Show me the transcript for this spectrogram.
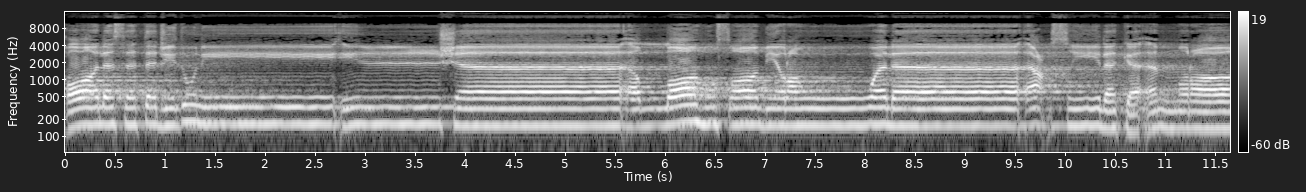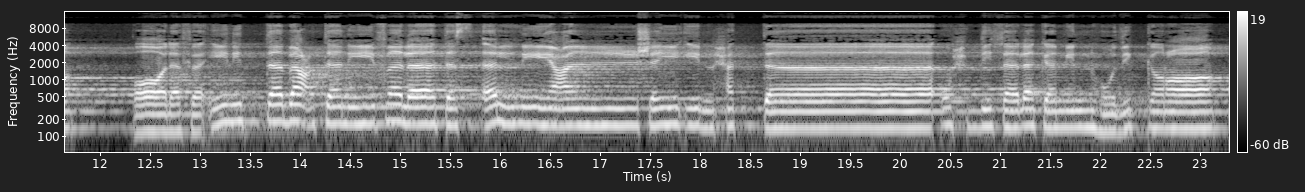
قال ستجدني إن شاء الله صابرا ولا أعصي لك أمرا. قال فإن اتبعتني فلا تسألني عن شيء حتى أحدث لك منه ذكرا.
